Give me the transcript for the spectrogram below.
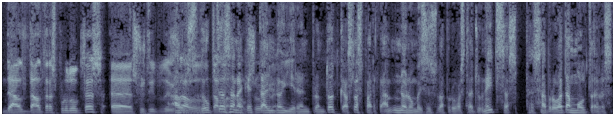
d'altres productes eh, substitutius els del, dubtes del, en del aquest sucre. tall no hi eren, però en tot cas l'espartam no només es va aprovar als Estats Units, s'ha- aprovat en moltes,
